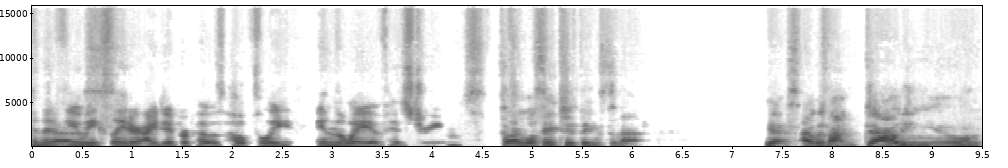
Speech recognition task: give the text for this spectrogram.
And then a few weeks later I did propose, hopefully in the way of his dreams. So I will say two things to that. Yes, I was not doubting you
